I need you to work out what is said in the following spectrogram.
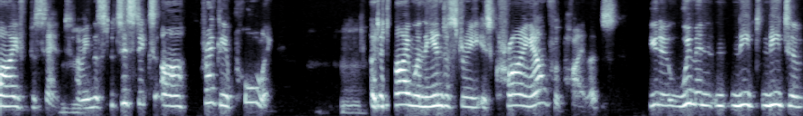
5%. percent mm hmm I mean, the statistics are frankly appalling. mm At a time when the industry is crying out for pilots, you know, women need need to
